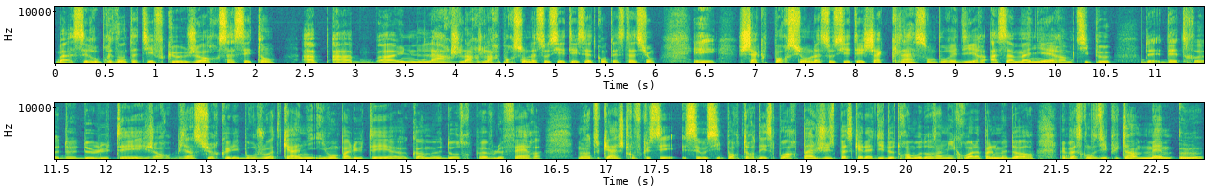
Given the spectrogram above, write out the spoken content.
bah, c'est représentatif que, genre, ça s'étend. À, à- à une large, large, large portion de la société, cette contestation. Et chaque portion de la société, chaque classe, on pourrait dire, a sa manière un petit peu d'être, de, lutter. Et genre, bien sûr que les bourgeois de Cannes, ils vont pas lutter euh, comme d'autres peuvent le faire. Mais en tout cas, je trouve que c'est aussi porteur d'espoir, pas juste parce qu'elle a dit deux, trois mots dans un micro à la Palme d'Or, mais parce qu'on se dit, putain, même eux,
